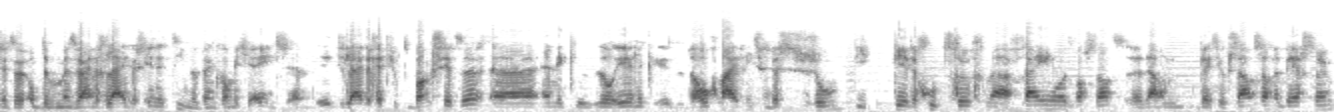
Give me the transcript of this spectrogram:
Zitten op dit moment weinig leiders in het team, dat ben ik wel met je eens. En die leider heb je op de bank zitten. Uh, en ik wil eerlijk, de Hoogma heeft niet zijn beste seizoen. Die keerde goed terug naar Feyenoord was dat. Uh, daarom bleef hij ook staan samen met Bergström.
